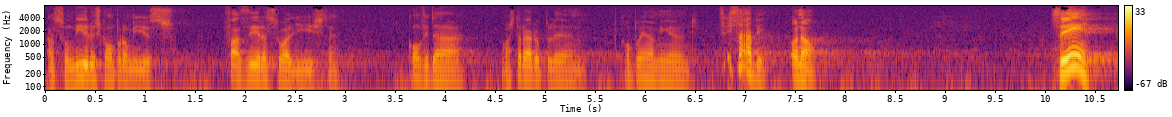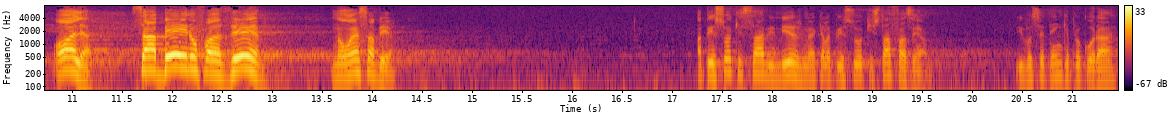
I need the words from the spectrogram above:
assumir os compromissos, fazer a sua lista, convidar, mostrar o plano, acompanhamento. Vocês sabem ou não? Sim? Olha, saber e não fazer não é saber. A pessoa que sabe mesmo é aquela pessoa que está fazendo. E você tem que procurar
